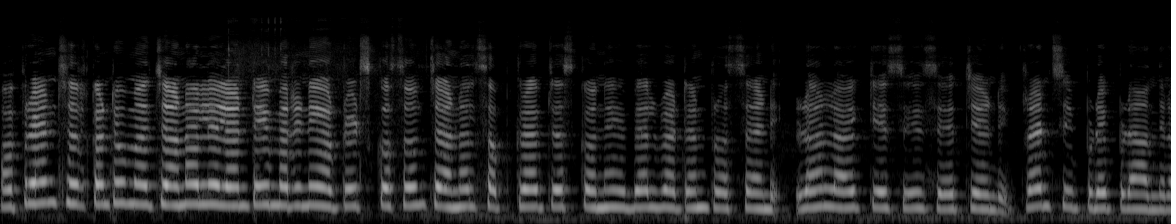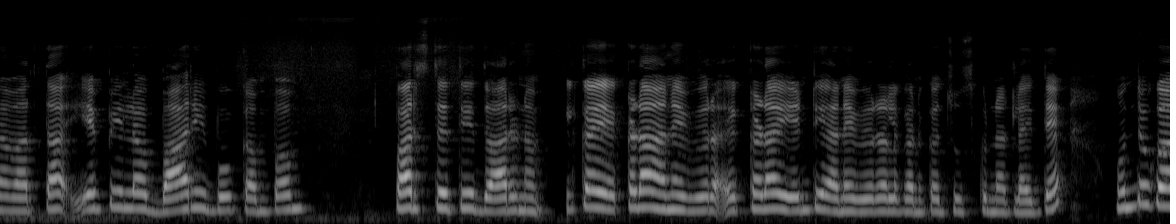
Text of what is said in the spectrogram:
Friends welcome to my channel ఇలాంటి మరిన్ని అప్డేట్స్ కోసం ఛానల్ సబ్స్క్రైబ్ చేసుకొని బెల్ బటన్ ప్రెస్ చేయండి. ఇలా లైక్ చేసి షేర్ చేయండి. ఫ్రెండ్స్ ఇప్పుడిప్పుడే అందిన వార్త ఏపీలో భారీ భూకంపం పరిస్థితి దారుణం. ఇక ఎక్కడ అనే వివర ఎక్కడ ఏంటి అనే వివరాలు కనుక చూసుకున్నట్లయితే ముందుగా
